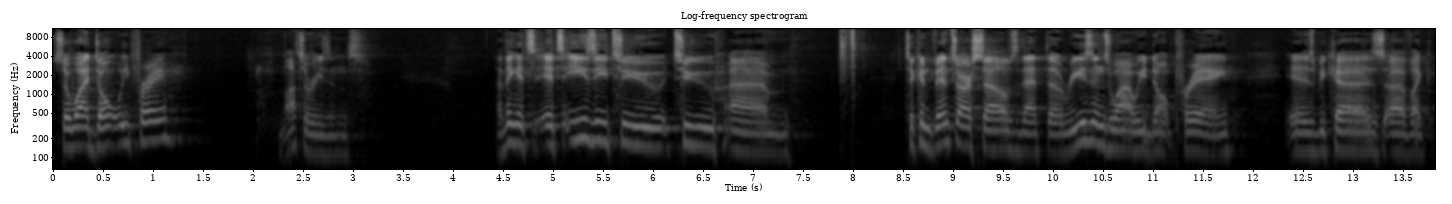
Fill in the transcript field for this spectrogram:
So, why don't we pray? Lots of reasons. I think it's, it's easy to, to, um, to convince ourselves that the reasons why we don't pray is because of like,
